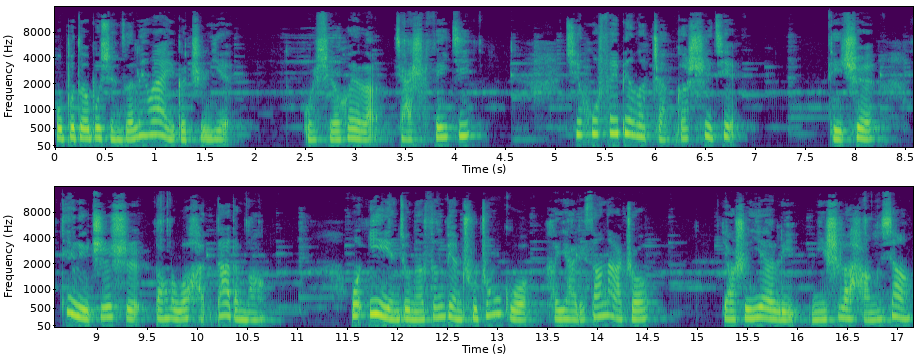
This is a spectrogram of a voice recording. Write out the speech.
我不得不选择另外一个职业，我学会了驾驶飞机，几乎飞遍了整个世界。的确，地理知识帮了我很大的忙。我一眼就能分辨出中国和亚利桑那州。要是夜里迷失了航向，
